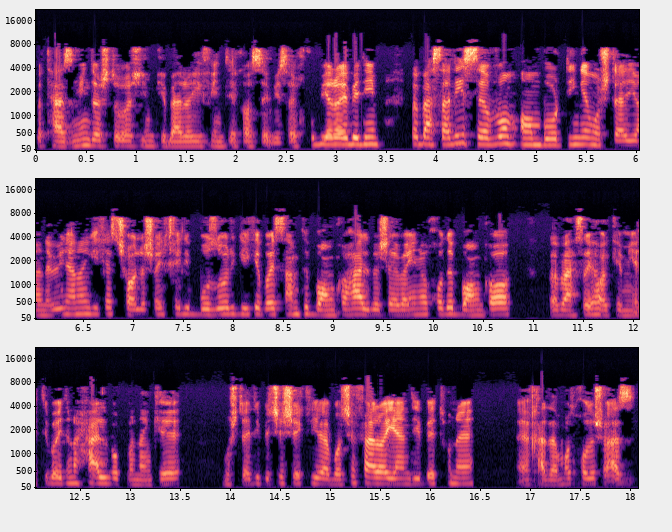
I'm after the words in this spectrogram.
و تضمین داشته باشیم که برای فینتک ها سرویس های خوبی ارائه بدیم. و مسئله سوم onboarding مشتریانه. ببین الان یکی از چالش های خیلی بزرگی که باید سمت بانک ها حل بشه و اینو خود بانک ها و بحث های حاکمیتی باید اینو حل بکنن که مشتری به چه شکلی و با چه فرایندی بتونه خدمات خودش رو از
